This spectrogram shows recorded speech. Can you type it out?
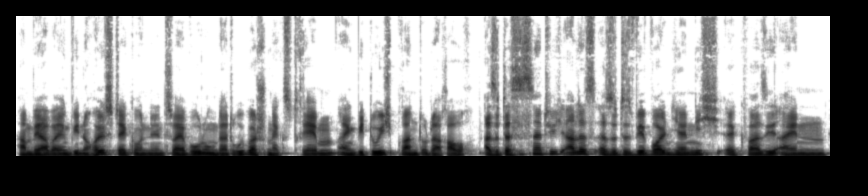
Haben wir aber irgendwie eine Holzdecke und in den zwei Wohnungen darüber schon extrem irgendwie Durchbrand oder Rauch. Also das ist natürlich alles, also das, wir wollen hier nicht äh, quasi einen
